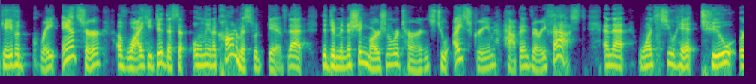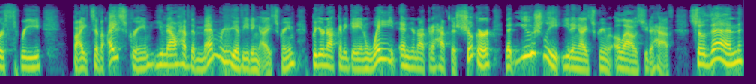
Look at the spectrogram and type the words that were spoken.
gave a great answer of why he did this that only an economist would give that the diminishing marginal returns to ice cream happen very fast and that once you hit two or three bites of ice cream, you now have the memory of eating ice cream, but you're not going to gain weight and you're not going to have the sugar that usually eating ice cream allows you to have. So then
